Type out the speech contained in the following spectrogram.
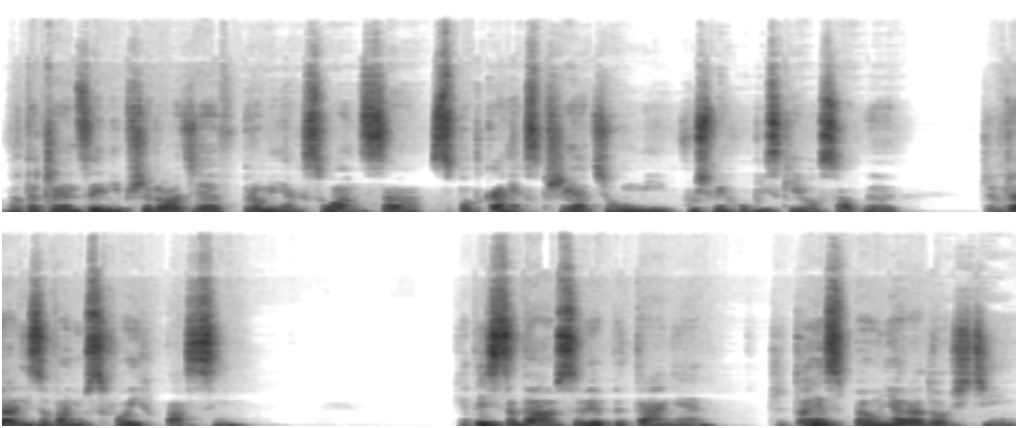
W otaczającej mnie przyrodzie, w promieniach słońca, w spotkaniach z przyjaciółmi, w uśmiechu bliskiej osoby czy w realizowaniu swoich pasji. Kiedyś zadałam sobie pytanie, czy to jest pełnia radości?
